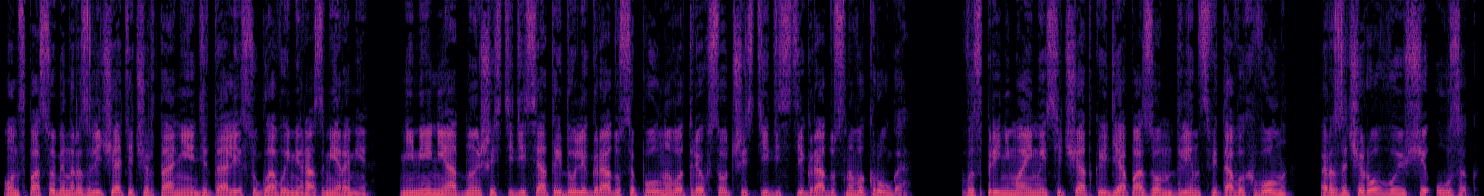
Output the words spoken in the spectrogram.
Он способен различать очертания деталей с угловыми размерами не менее 1,6 доли градуса полного 360-градусного круга. Воспринимаемый сетчаткой диапазон длин световых волн разочаровывающе узок,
